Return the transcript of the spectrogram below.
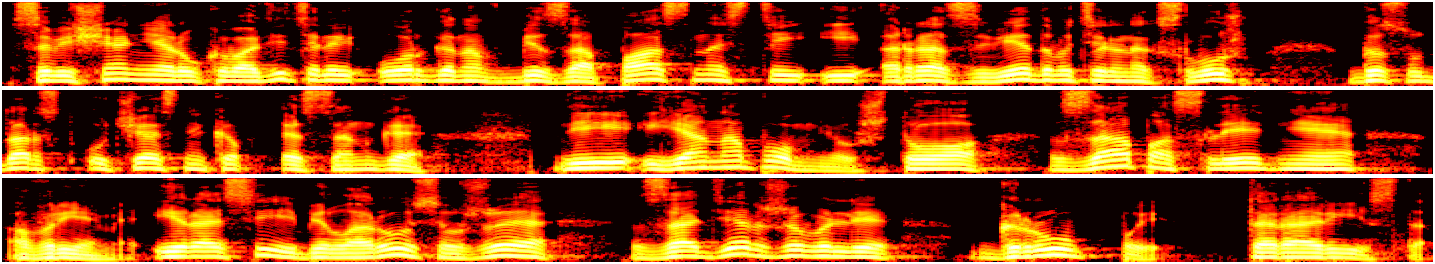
совещания руководителей органов безопасности и разведывательных служб государств-участников СНГ. И я напомню, что за последнее время и Россия, и Беларусь уже задерживали группы террористов.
